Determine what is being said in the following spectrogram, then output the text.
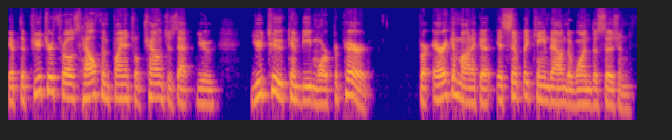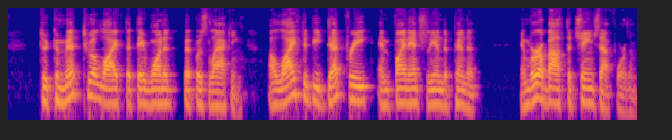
If the future throws health and financial challenges at you, you too can be more prepared. For Eric and Monica, it simply came down to one decision to commit to a life that they wanted but was lacking a life to be debt free and financially independent. And we're about to change that for them.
